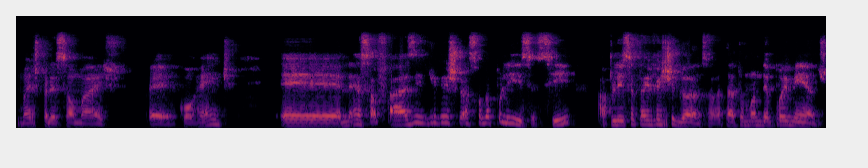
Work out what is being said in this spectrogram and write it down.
uma expressão mais é, corrente, é, nessa fase de investigação da polícia. Se a polícia está investigando, se ela está tomando depoimentos,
